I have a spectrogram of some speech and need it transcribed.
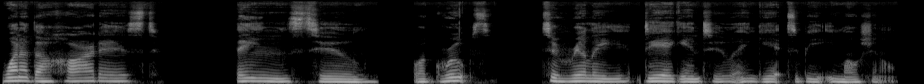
one of the hardest things to, or groups to really dig into and get to be emotional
